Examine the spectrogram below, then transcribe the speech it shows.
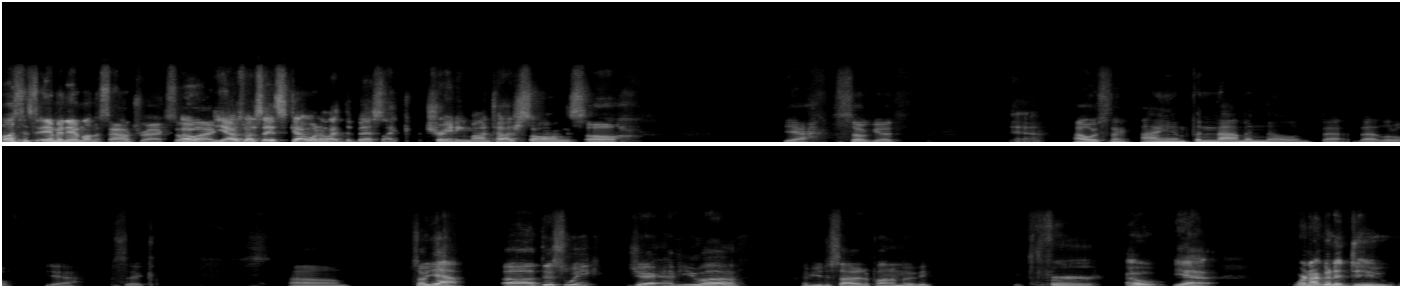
Plus, it's- it's Eminem on the soundtrack, so oh like, yeah, I was about to say it's got one of like the best like training montage songs. oh, yeah, so good. Yeah, I always think I am phenomenal. That that little yeah, sick. Um, so yeah, uh, this week, Jarrett, have you uh have you decided upon a movie? for oh yeah, we're not going to do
